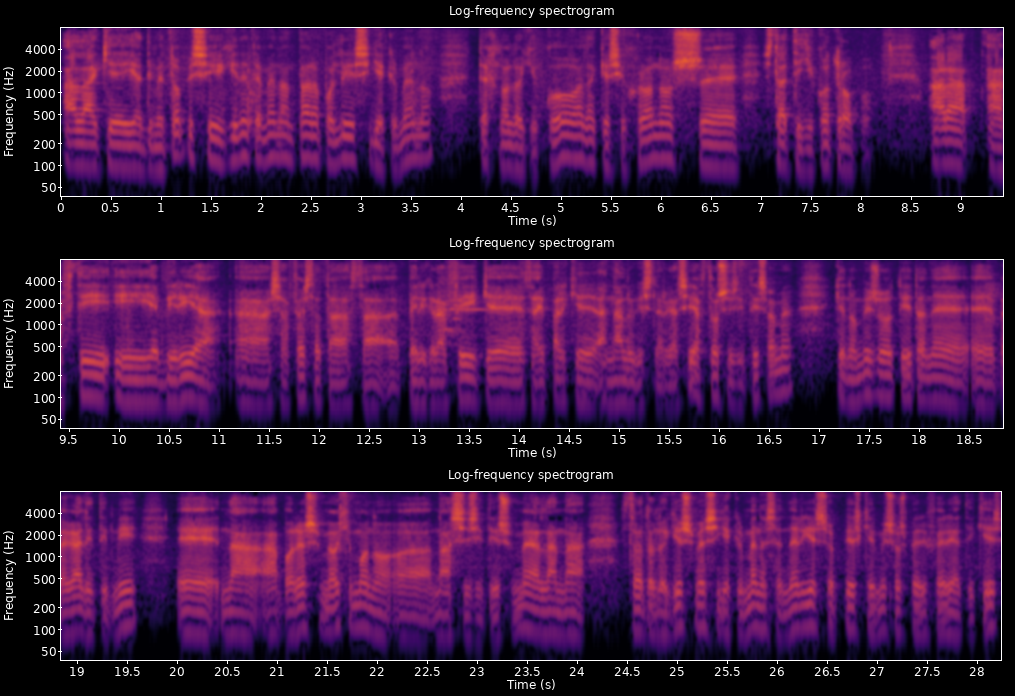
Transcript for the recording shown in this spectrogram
αλλά και η αντιμετώπιση γίνεται με έναν πάρα πολύ συγκεκριμένο τεχνολογικό αλλά και συγχρόνως ε, στρατηγικό τρόπο. Άρα αυτή η εμπειρία α, σαφέστατα θα περιγραφεί και θα υπάρχει και ανάλογη συνεργασία. Αυτό συζητήσαμε και νομίζω ότι ήταν ε, μεγάλη τιμή ε, να μπορέσουμε όχι μόνο να συζητήσουμε αλλά να στρατολογήσουμε συγκεκριμένες ενέργειες τις οποίες και εμείς ως Περιφέρεια Αττικής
